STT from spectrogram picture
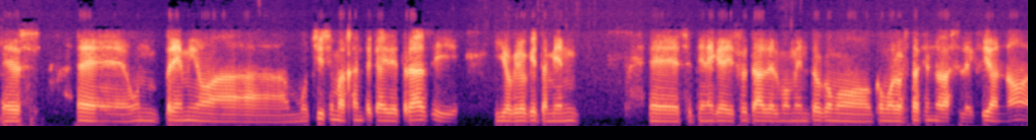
Es eh, un premio a muchísima gente que hay detrás y, yo creo que también eh, se tiene que disfrutar del momento como, como lo está haciendo la selección, ¿no?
